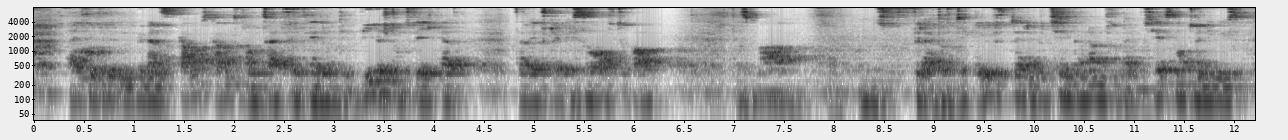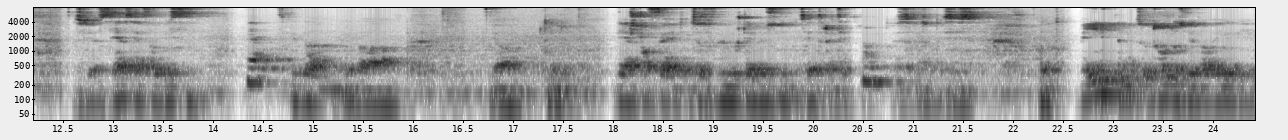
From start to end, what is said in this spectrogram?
Zeitfiltriert und wir werden es ganz, ganz lang Zeitfiltriert und die Widerstandsfähigkeit der Rebstöcke so aufzubauen, dass wir uns vielleicht auf die Hälfte reduzieren können von dem, was jetzt notwendig ist, dass wir sehr, sehr viel wissen ja. über, über ja, die Nährstoffe die zur Verfügung stellen müssen, etc. etc. Mhm. Das, also das ist, hat wenig damit zu tun, dass wir da irgendwie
